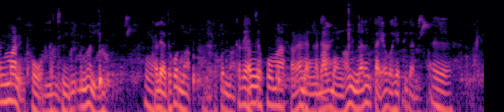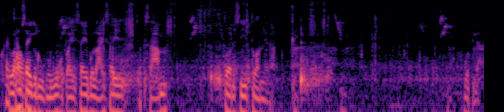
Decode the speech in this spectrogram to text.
มันมันโผดมักะนทิมันมันเนาะ ก็แล้วแต่คนมักแล้วแต่คนมักก็แล้วจะพูมากกันแล้วแหละมองก็บาได้งมองทั้งเหนือทั้งใต้เขาก็เฮ็ดด้วยกันเออเขาแต่ว่าเจ้าเขาใส่กระดูกหมูเข้าไปใส่บ่หลายใส่จักสามตอนสี่ตอนนี่ล่ะฟุดละ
